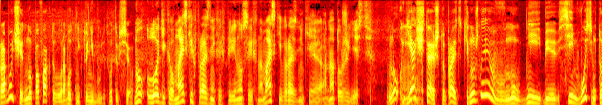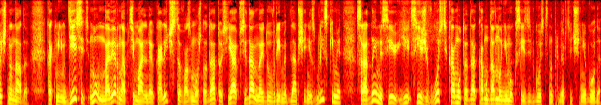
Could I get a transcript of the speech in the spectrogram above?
рабочие, но по факту работать никто не будет. Вот и все. Ну, логика в майских праздниках, переноса их на майские праздники, она тоже есть. Ну, а, я считаю, что праздники нужны, ну, дней 7-8 точно надо, как минимум. 10, ну, наверное, оптимальное количество, возможно, да, то есть я всегда найду время для общения с близкими, с родными, съезжу в гости кому-то, да, кому давно не мог съездить в гости, например, в течение года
